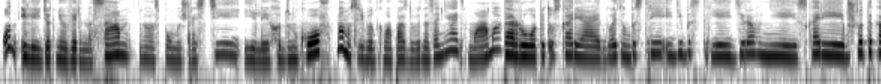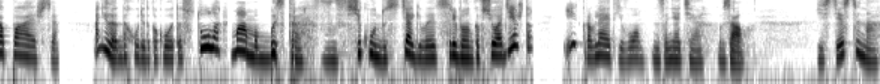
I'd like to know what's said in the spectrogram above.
Он или идет неуверенно сам э, с помощью растей или ходунков. Мама с ребенком опаздывает на занятия. Мама торопит, ускоряет, говорит ему быстрее, иди быстрее, иди ровнее, скорее, что ты копаешься. Они доходят до какого-то стула. Мама быстро в секунду стягивает с ребенка всю одежду и отправляет его на занятия в зал. Естественно,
